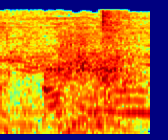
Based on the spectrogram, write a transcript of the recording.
Sensing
